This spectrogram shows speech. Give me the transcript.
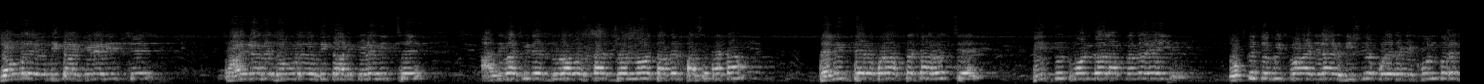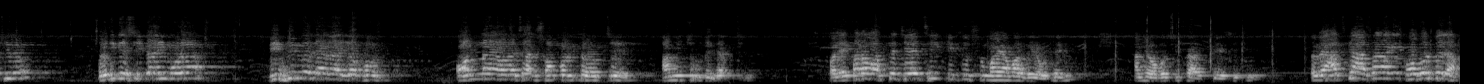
জঙ্গলের অধিকার কেড়ে নিচ্ছে, ঝাড়গ্রামে জঙ্গলের অধিকার কেড়ে নিচ্ছে। আদিবাসীদের দুরবস্থার জন্য তাদের পাশে থাকা, দলিতদের উপর অত্যাচার হচ্ছে। বিদ্যুৎ মন্ডল আপনাদের এই দক্ষিণ চব্বিশ পরগনা জেলার বিষ্ণুপুরে তাকে খুন করেছিল। ওদিকে শিকারী মোড়া বিভিন্ন জায়গায় যখন অন্যায় অনাচার সংগঠিত হচ্ছে আমি ছুটে যাচ্ছি। ফলে এখানেও আসতে চেয়েছি, কিন্তু সময় আমার হয়ে ওঠেনি। আমি অবশ্যই আসতে এসেছি। তবে আজকে আসার আগে খবর পেলাম,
